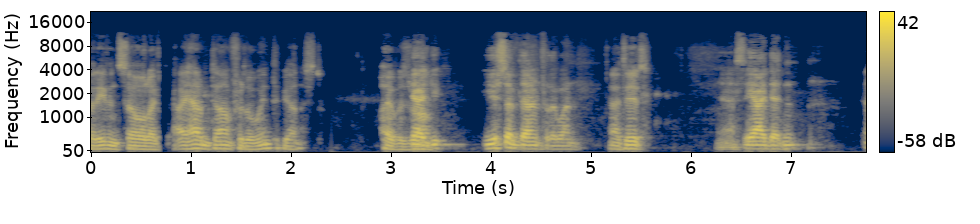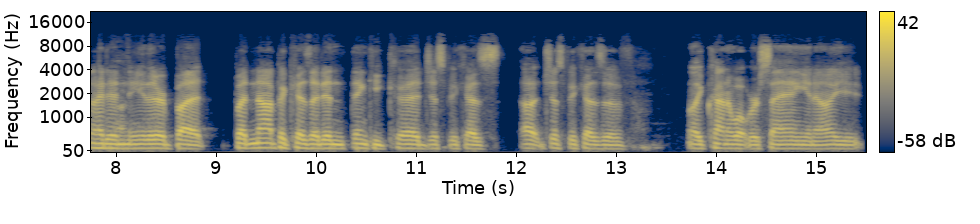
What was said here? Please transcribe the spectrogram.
but even so, like I had him down for the win. To be honest, I was right. yeah, wrong. Yusuf down for the win. I did. Yeah, see, I didn't. I didn't either, but but not because I didn't think he could, just because uh, just because of like kind of what we're saying. You know, you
